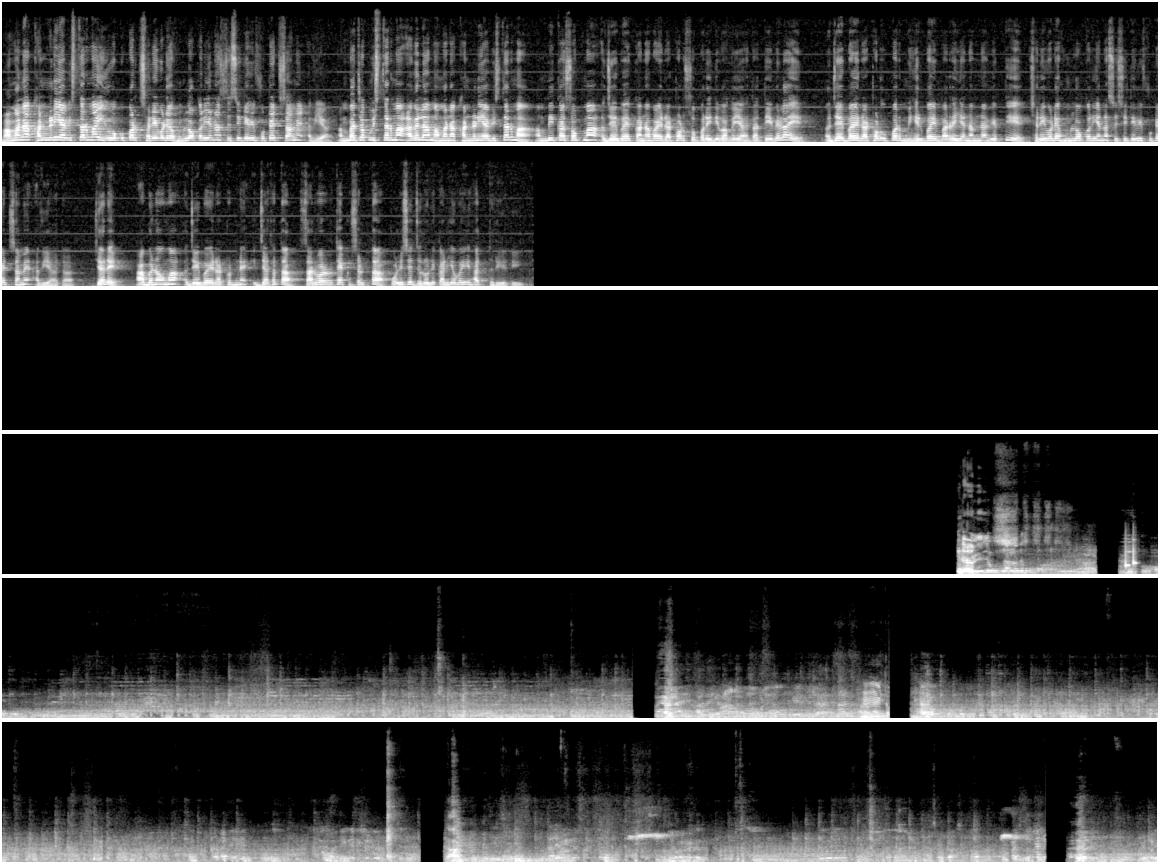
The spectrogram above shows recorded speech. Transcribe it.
મામાના ખંડણીયા વિસ્તારમાં યુવક ઉપર છરે વડે હુમલો કર્યાના સીસીટીવી ફૂટેજ સામે આવ્યા. અંબાચોક વિસ્તારમાં આવેલા મામાના ખંડણીયા વિસ્તારમાં અંબિકા શોપમાં અજયભાઈ કાનાભાઈ રાઠોડ સોપરી દેવા ગયા હતા. તે વેળાએ અજયભાઈ રાઠોડ ઉપર મિહિરભાઈ બારૈયા નામના વ્યક્તિએ છરી વડે હુમલો કર્યાના સીસીટીવી ફૂટેજ સામે આવ્યા હતા. જ્યારે આ બનાવમાં અજયભાઈ રાઠોડને ઈજા થતાં સારવાર અર્થે ખસેડતા પોલીસે જરૂરી કાર્યવાહી હાથ ધરી હતી. Pero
